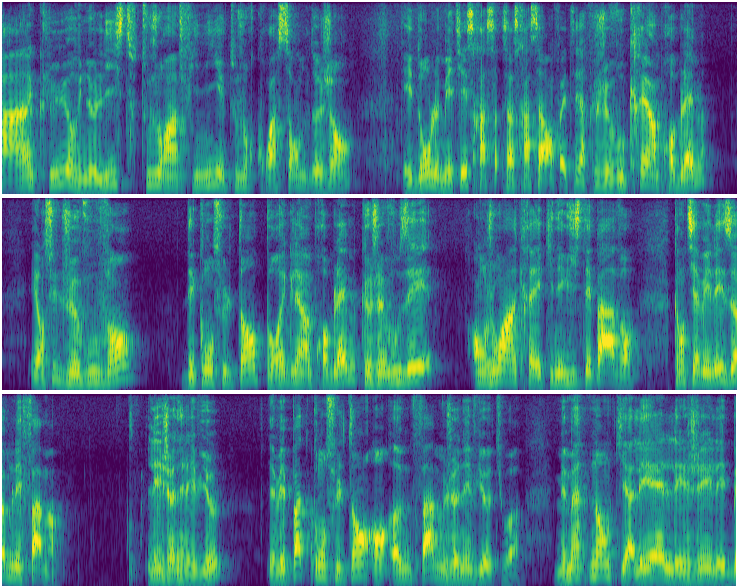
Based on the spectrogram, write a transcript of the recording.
à inclure une liste toujours infinie et toujours croissante de gens et dont le métier, sera, ça sera ça en fait. C'est-à-dire que je vous crée un problème et ensuite je vous vends des consultants pour régler un problème que je vous ai enjoint à créer, qui n'existait pas avant. Quand il y avait les hommes, les femmes, les jeunes et les vieux, il n'y avait pas de consultants en hommes, femmes, jeunes et vieux, tu vois. Mais maintenant qu'il y a les L, les G, les B,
